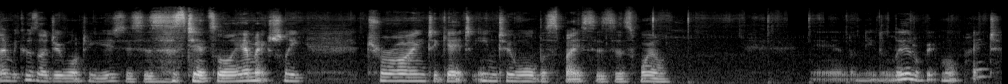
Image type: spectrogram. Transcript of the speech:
and because I do want to use this as a stencil I am actually trying to get into all the spaces as well. And I need a little bit more paint.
